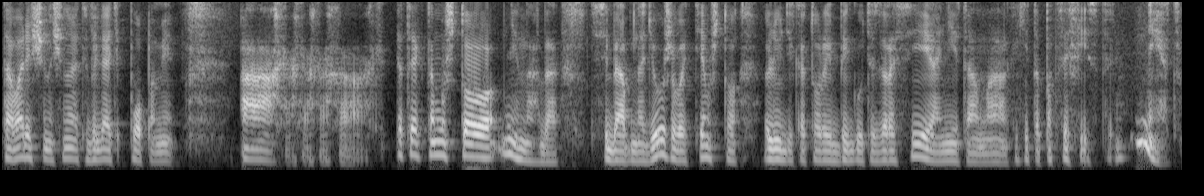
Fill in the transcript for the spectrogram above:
товарищи начинают вилять попами. Ах, ах, ах, ах, ах. Это я к тому, что не надо себя обнадеживать тем, что люди, которые бегут из России, они там а, какие-то пацифисты. Нет.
